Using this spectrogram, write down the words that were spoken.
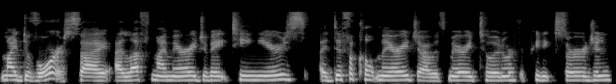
my divorce. I, I left my marriage of 18 years, a difficult marriage. I was married to an orthopedic surgeon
